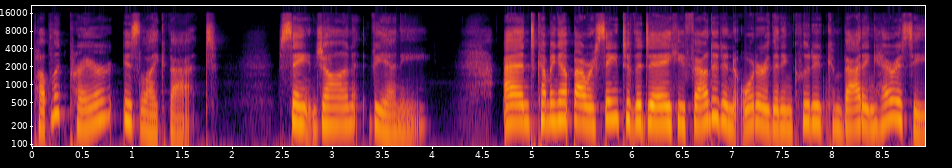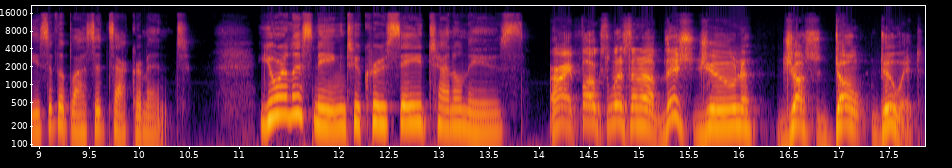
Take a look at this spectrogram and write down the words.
Public prayer is like that. St. John Vianney. And coming up, our saint of the day, he founded an order that included combating heresies of the Blessed Sacrament. You're listening to Crusade Channel News. All right, folks, listen up. This June, just don't do it.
